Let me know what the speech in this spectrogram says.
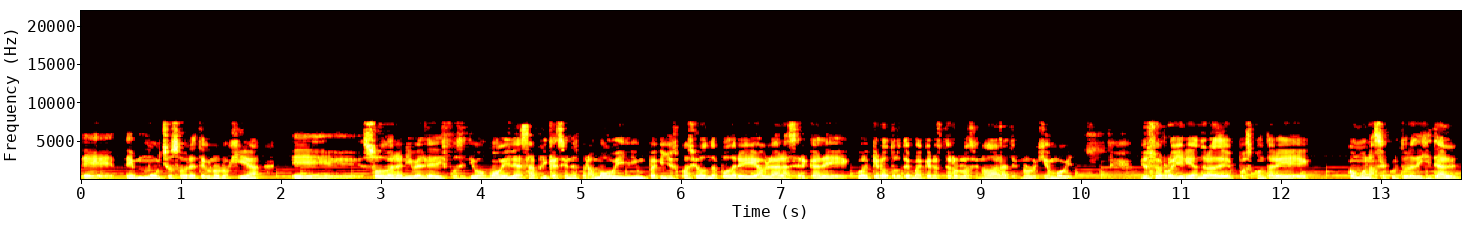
de, mucho sobre tecnología, eh, software a nivel de dispositivos móviles, aplicaciones para móvil y un pequeño espacio donde podré hablar acerca de cualquier otro tema que no esté relacionado a la tecnología móvil. Yo soy Roger y Andrade, pues contaré cómo nace Cultura Digital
